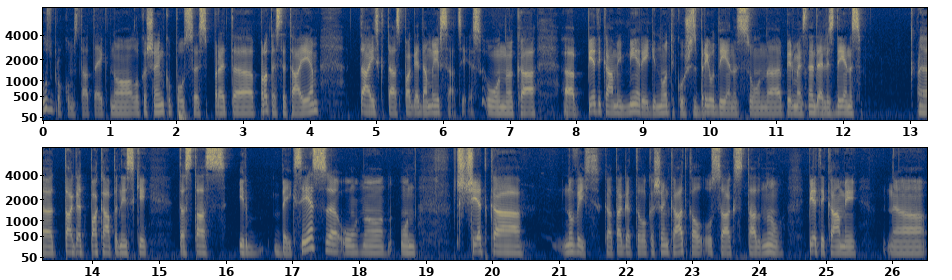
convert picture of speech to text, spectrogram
uzbrukums, tā teikt, no Lukašenko puses pret uh, protestētājiem. Tā izskatās, pagaidām ir sācies. Un ka uh, pietiekami mierīgi notikušas brīvdienas un uh, pirmās nedēļas dienas uh, tagad pakāpeniski tas, tas ir beigsies. Un, un, un šķiet, ka nu, viss, ka tagad Lukašenko atkal uzsāks tādu nu, pietiekami uh,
